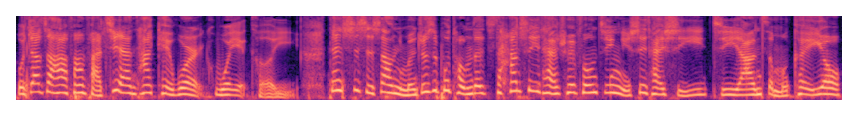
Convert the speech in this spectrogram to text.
我就要照他的方法。既然他可以 work，我也可以。但事实上，你们就是不同的。他是一台吹风机，你是一台洗衣机啊！你怎么可以用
